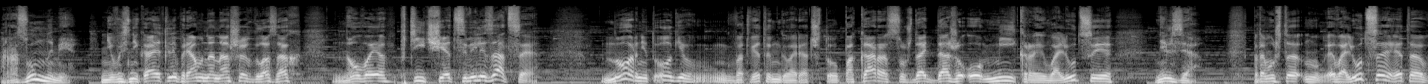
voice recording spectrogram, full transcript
разумными, не возникает ли прямо на наших глазах новая птичья цивилизация – но орнитологи в ответ им говорят, что пока рассуждать даже о микроэволюции нельзя – Потому что ну, эволюция – это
